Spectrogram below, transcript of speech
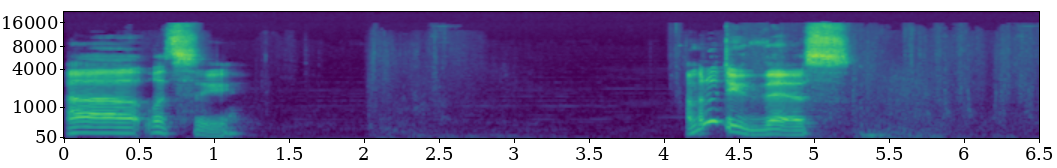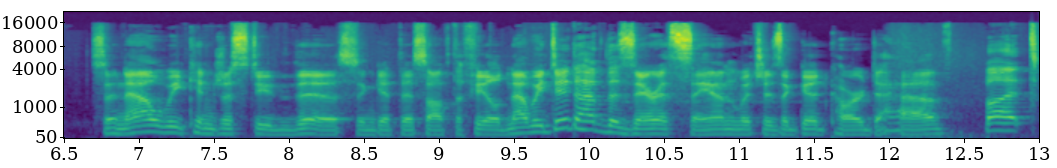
Uh, let's see. I'm gonna do this. So now we can just do this and get this off the field. Now we did have the Zareth San, which is a good card to have, but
